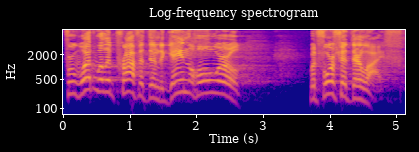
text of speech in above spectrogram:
For what will it profit them to gain the whole world but forfeit their life?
